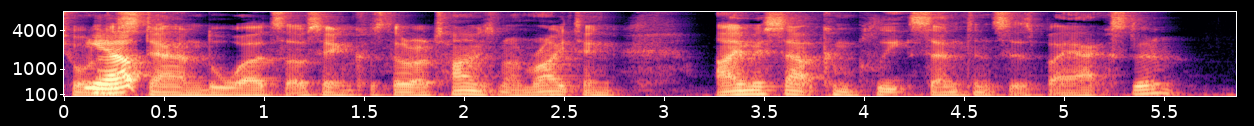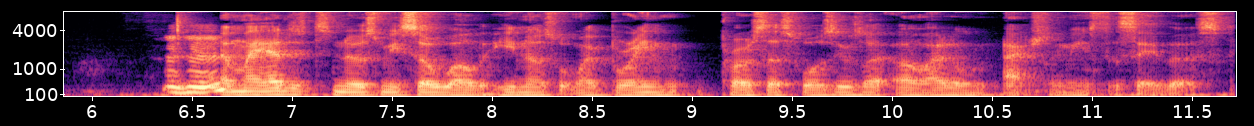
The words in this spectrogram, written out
to understand yep. the words I was saying?" Because there are times when I'm writing, I miss out complete sentences by accident. Mm-hmm. And my editor knows me so well that he knows what my brain process was. He was like, "Oh, I don't actually mean to say this,"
